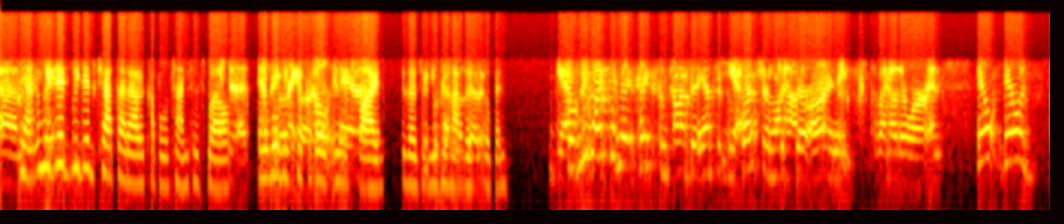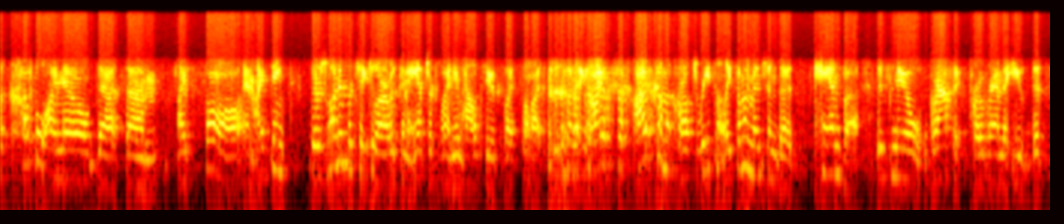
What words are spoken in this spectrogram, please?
um, Yeah, and we did we did chat that out a couple of times as well, did. and it will be great. clickable in the slides for those of you who have those at it. open. Yeah, But we'd like to make, take some time to answer some Yes, questions wanna if have- there are any. because I know there were, and there there was a couple I know that um, I saw, and I think there's one in particular I was going to answer because I knew how to because I saw it. Something I've I've come across recently. Someone mentioned the Canva, this new graphic program that you that's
